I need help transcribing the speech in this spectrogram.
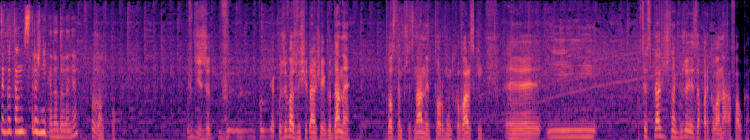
tego tam strażnika na dole, nie? w porządku. Widzisz, że w, jak używasz, wyświetlają się jego dane. Dostęp przyznany, Tormund Kowalski. Yy, I chcę sprawdzić, czy na górze jest zaparkowana afałka.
